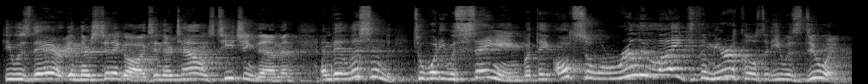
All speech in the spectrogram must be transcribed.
He was there in their synagogues, in their towns, teaching them, and, and they listened to what he was saying, but they also really liked the miracles that he was doing.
